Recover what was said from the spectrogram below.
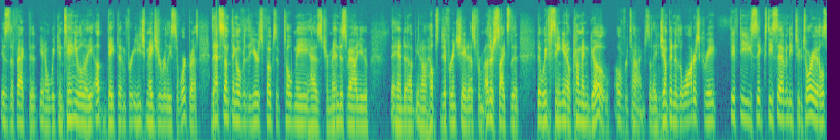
is the fact that you know we continually update them for each major release of WordPress. That's something over the years folks have told me has tremendous value and uh, you know helps differentiate us from other sites that that we've seen you know come and go over time so they mm-hmm. jump into the waters create 50 60 70 tutorials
